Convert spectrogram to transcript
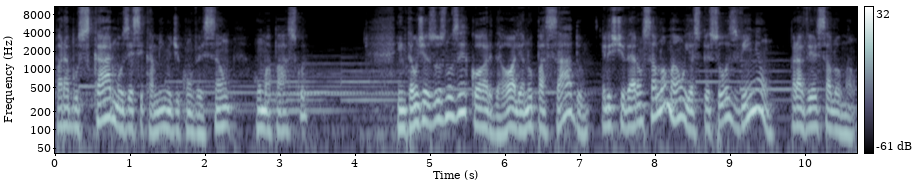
para buscarmos esse caminho de conversão rumo à Páscoa? Então Jesus nos recorda: olha, no passado eles tiveram Salomão e as pessoas vinham para ver Salomão,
